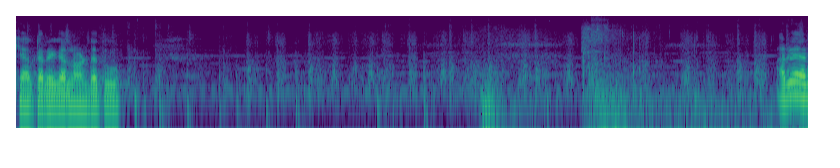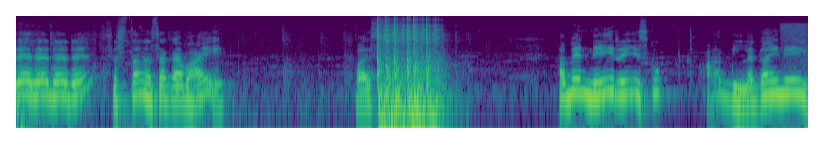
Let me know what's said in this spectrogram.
क्या करेगा लॉन्डा तू? अरे अरे अरे अरे अरे, सस्ता नशा का भाई। बस। अबे, नहीं रही इसको आग लगा ही नहीं।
